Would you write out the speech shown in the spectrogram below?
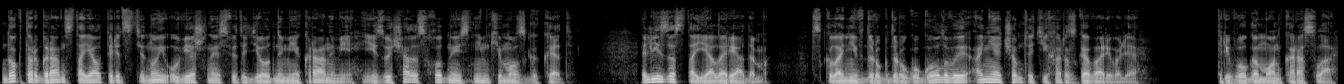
доктор Грант стоял перед стеной, увешанной светодиодными экранами, и изучал исходные снимки мозга Кэт. Лиза стояла рядом. Склонив друг к другу головы, они о чем-то тихо разговаривали. Тревога Монка росла.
